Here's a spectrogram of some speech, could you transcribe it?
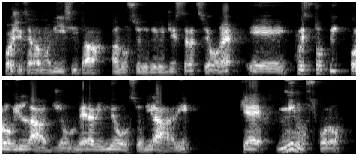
poi ci sarà una visita allo studio di registrazione e questo piccolo villaggio meraviglioso di Lari, che è minuscolo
